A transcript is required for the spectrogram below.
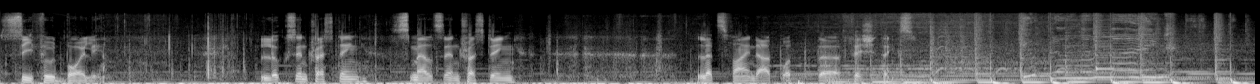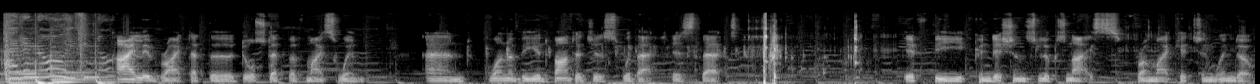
seafood boilie. Looks interesting, smells interesting. Let's find out what the fish thinks. I live right at the doorstep of my swim and one of the advantages with that is that if the conditions looks nice from my kitchen window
